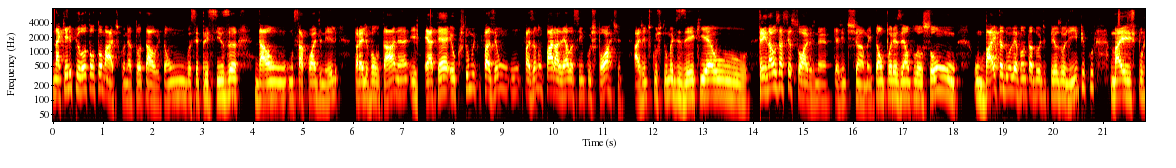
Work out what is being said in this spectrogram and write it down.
naquele piloto automático, né, total. Então você precisa dar um, um sacode nele para ele voltar, né? E é até eu costumo fazer um, um, fazendo um paralelo assim com o esporte. A gente costuma dizer que é o treinar os acessórios, né? Que a gente chama. Então, por exemplo, eu sou um, um baita de um levantador de peso olímpico, mas por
